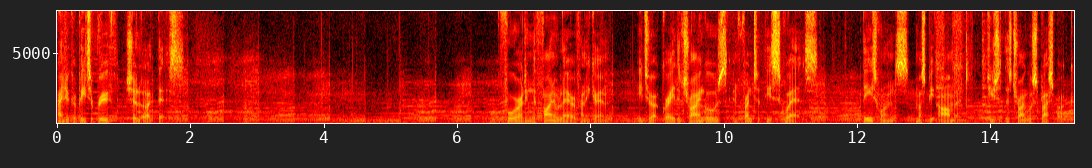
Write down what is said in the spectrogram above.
And your completed roof should look like this. Before adding the final layer of honeycomb, you need to upgrade the triangles in front of these squares. These ones must be armoured due to this triangle splash bug.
